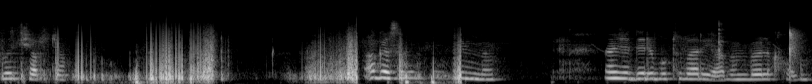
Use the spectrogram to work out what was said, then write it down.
Kılıç yapacağım. Aga sana bir şey diyeyim mi? Bence deri botu ver ya. Ben böyle kaldım.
